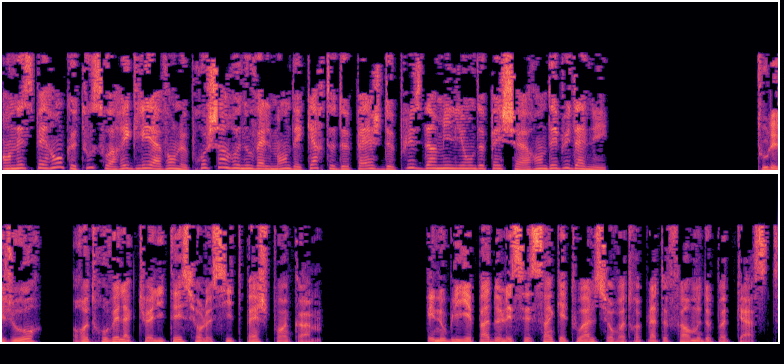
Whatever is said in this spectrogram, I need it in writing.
en espérant que tout soit réglé avant le prochain renouvellement des cartes de pêche de plus d'un million de pêcheurs en début d'année. Tous les jours, retrouvez l'actualité sur le site pêche.com. Et n'oubliez pas de laisser 5 étoiles sur votre plateforme de podcast.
